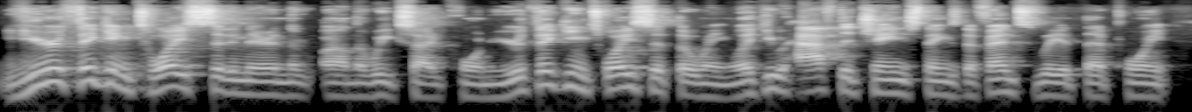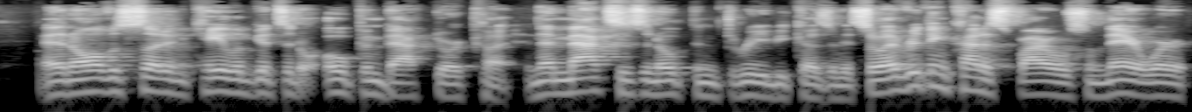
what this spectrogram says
you're thinking twice sitting there in the on the weak side corner. You're thinking twice at the wing. Like you have to change things defensively at that point. And all of a sudden, Caleb gets an open backdoor cut, and then Max is an open three because of it. So everything kind of spirals from there. Where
